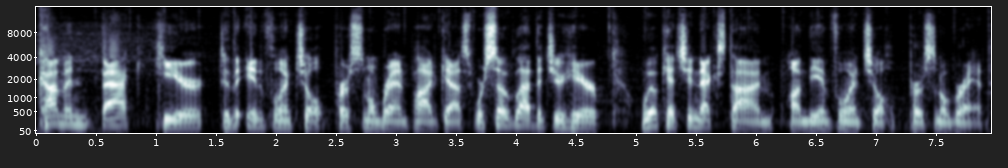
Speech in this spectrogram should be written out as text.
coming back here to the Influential Personal Brand Podcast. We're so glad that you're here. We'll catch you next time on the Influential Personal Brand.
